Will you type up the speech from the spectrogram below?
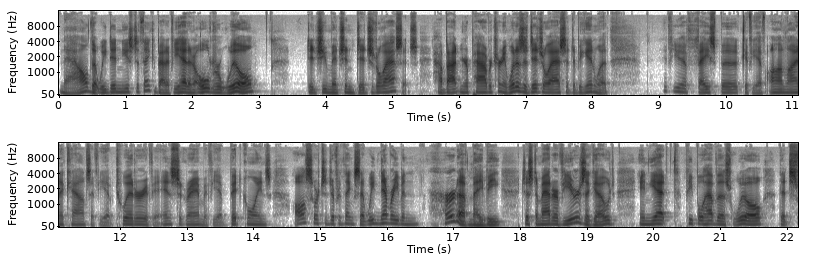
now that we didn't used to think about. If you had an older will, did you mention digital assets? How about in your power of attorney? What is a digital asset to begin with? If you have Facebook, if you have online accounts, if you have Twitter, if you have Instagram, if you have Bitcoins, all sorts of different things that we'd never even heard of maybe just a matter of years ago. And yet people have this will that's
